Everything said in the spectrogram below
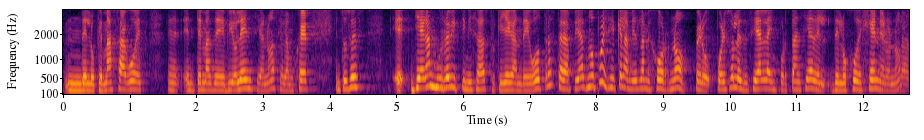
de lo que más hago es eh, en, temas de violencia, ¿no? Hacia la mujer. Entonces, eh, llegan muy revictimizadas porque llegan de otras terapias, no por decir que la mía es la mejor, no, pero por eso les decía la importancia del, del ojo de género, ¿no? Claro.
